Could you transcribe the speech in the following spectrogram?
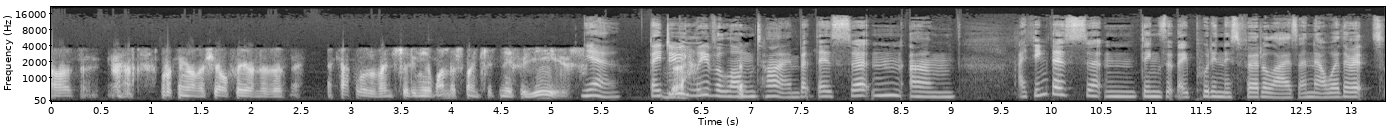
I was looking on the shelf here, and there's a, a couple that have been sitting here. One that's been sitting here for years. Yeah, they do live a long time, but there's certain, um, I think there's certain things that they put in this fertilizer. Now, whether it's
